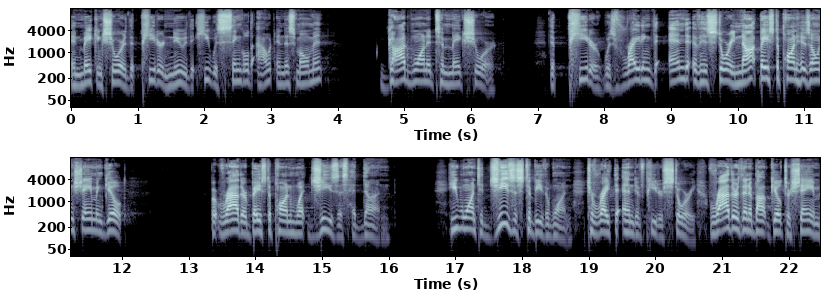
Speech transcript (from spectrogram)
in making sure that Peter knew that he was singled out in this moment, God wanted to make sure that Peter was writing the end of his story not based upon his own shame and guilt, but rather based upon what Jesus had done. He wanted Jesus to be the one to write the end of Peter's story, rather than about guilt or shame,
